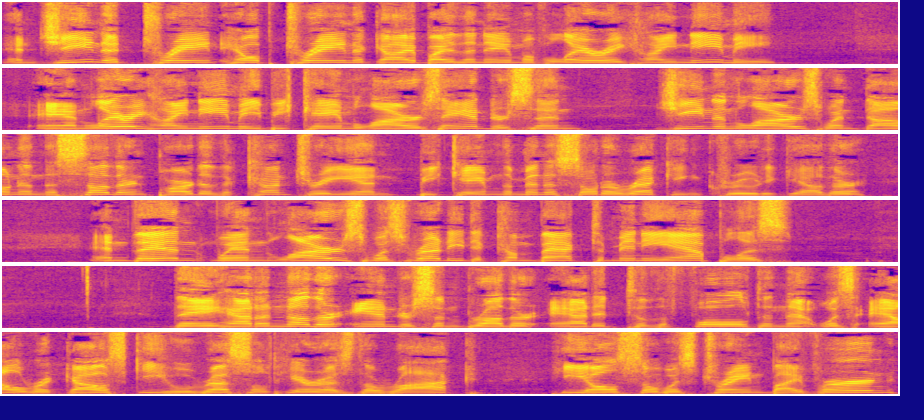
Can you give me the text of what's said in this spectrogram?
And Gene had trained, helped train a guy by the name of Larry Heiniemi, and Larry Heiniemi became Lars Anderson. Gene and Lars went down in the southern part of the country and became the Minnesota Wrecking Crew together. And then when Lars was ready to come back to Minneapolis, they had another Anderson brother added to the fold, and that was Al Rogowski, who wrestled here as The Rock. He also was trained by Vern.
